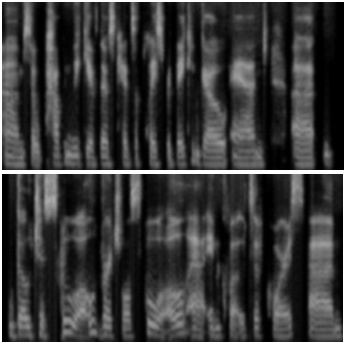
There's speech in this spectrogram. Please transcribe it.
Um, so, how can we give those kids a place where they can go and uh, go to school, virtual school, uh, in quotes, of course, um,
